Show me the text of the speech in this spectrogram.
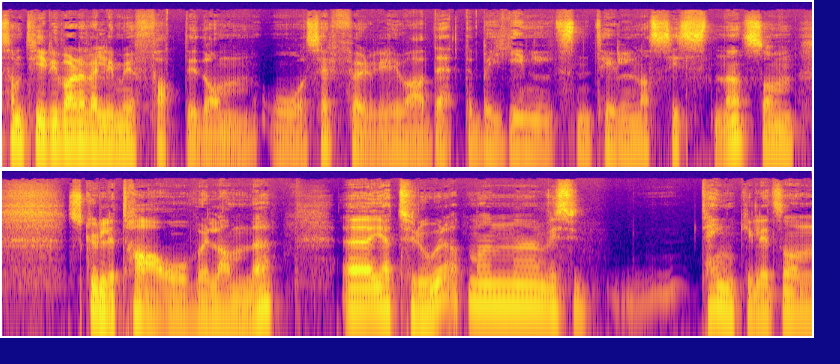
Samtidig var det veldig mye fattigdom, og selvfølgelig var dette begynnelsen til nazistene som skulle ta over landet. jeg tror at man, hvis vi tenke litt sånn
